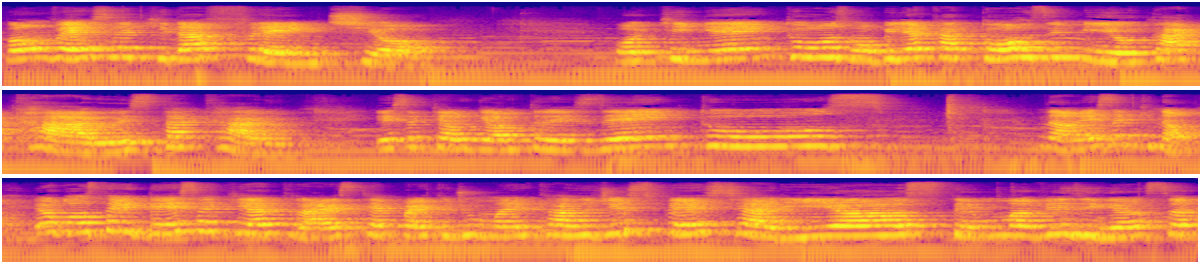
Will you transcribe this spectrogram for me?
vamos ver esse aqui da frente, ó. O 500, mobília 14 mil, tá caro, esse tá caro. Esse aqui é aluguel 300, não, esse aqui não. Eu gostei desse aqui atrás, que é perto de um mercado de especiarias. Tem uma vizinhança.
